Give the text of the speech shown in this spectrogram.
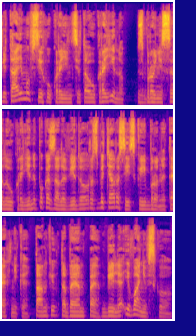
Вітаємо всіх українців та українок. Збройні сили України показали відео розбиття російської бронетехніки, танків та БМП біля Іванівського.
